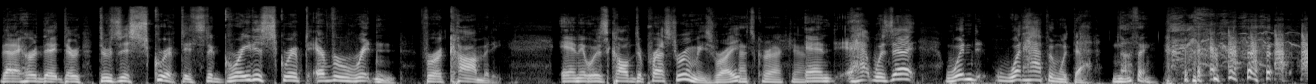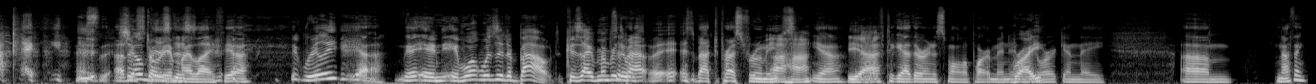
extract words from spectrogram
that I heard that there there's this script. It's the greatest script ever written for a comedy, and it was called Depressed Roomies, right? That's correct, yeah. And ha- was that when? What happened with that? Nothing. That's the other Show story of my life. Yeah. really? Yeah. And, and what was it about? Because I remember It's there about, was. it's about depressed roomies. Uh-huh. Yeah. Yeah. They live together in a small apartment in Right. New York and they, um, nothing.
